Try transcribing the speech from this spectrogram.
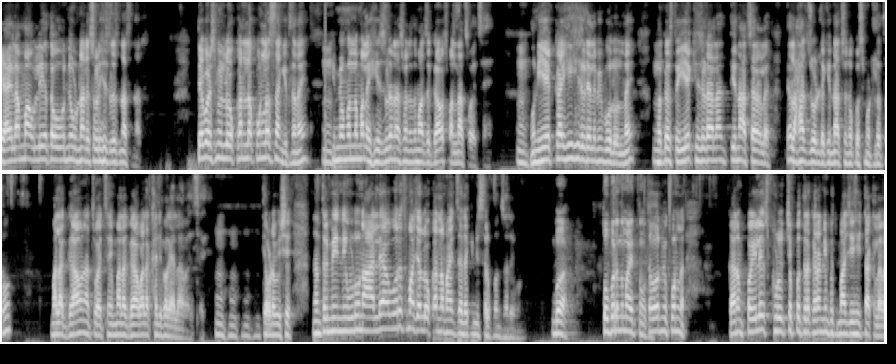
की आईला मावली आता निवडून आले सगळे हिजडच नसणार त्यावेळेस मी लोकांना कोणालाच सांगितलं नाही. की मी म्हणलं मला हिजडं नसणार माझं गावच मला नाचवायचं आहे. म्हणून एकाही हिजड्याला मी बोलवलं नाही. फक्त एक हिजडाला ती नाचायला लागला त्याला हात जोडलं की नाचू नकोस म्हटलं तू. मला गाव नाचवायचं आहे मला गावाला खाली बघायला लावायचं आहे. तेवढा विषय. नंतर मी निवडून आल्यावरच माझ्या लोकांना माहीत झालं की मी सरपंच झाले म्हणून. बर. तोपर्यंत माहीत नव्हतं. मी कोणाला कारण पहिलेच खुडूच्या पत्रकारांनी माझी हे टाकला.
